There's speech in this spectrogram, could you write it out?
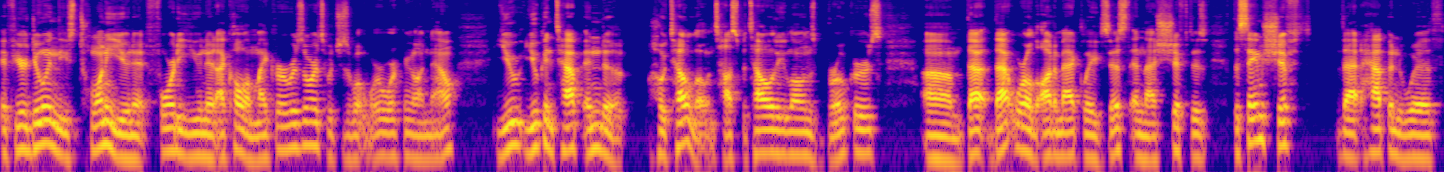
If you're doing these 20 unit, 40 unit, I call them micro resorts, which is what we're working on now. You you can tap into hotel loans, hospitality loans, brokers. Um, that that world automatically exists, and that shift is the same shift that happened with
